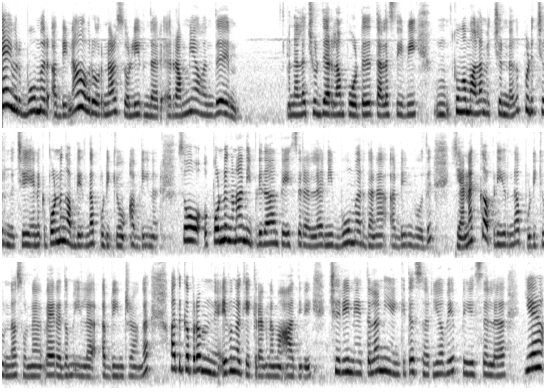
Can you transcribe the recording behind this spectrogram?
ஏன் இவர் பூமர் அப்படின்னா அவர் ஒரு நாள் சொல்லியிருந்தார். ரம்யா வந்து நல்லா சுடிதார்லாம் போட்டு தலை சீவி ம், குங்குமம்லாம் வச்சுருந்தது பிடிச்சிருந்துச்சு. எனக்கு பொண்ணுங்க அப்படி இருந்தால் பிடிக்கும் அப்படின்னார் ஸோ பொண்ணுங்கன்னா நீ இப்படி தான் பேசுகிறல்ல நீ பூமர் தானே? அப்படின் போது எனக்கு அப்படி இருந்தால் பிடிக்கும்னு தான் சொன்னேன். வேறு எதுவும் இல்லை. அப்படின்றாங்க. அதுக்கப்புறம் இவங்க கேட்குறாங்க நம்ம ஆதிரை சரி நேற்றுலாம் நீ என்கிட்ட சரியாகவே பேசலை. ஏன்?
